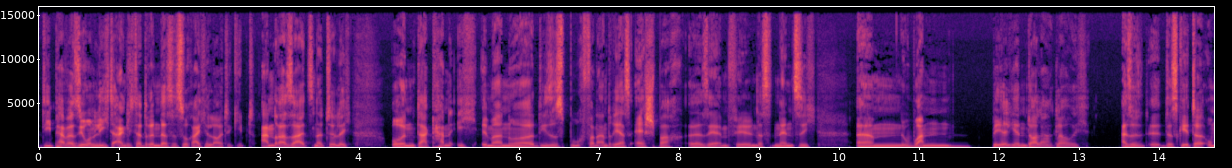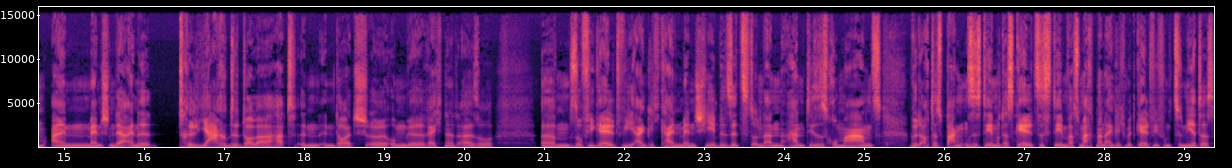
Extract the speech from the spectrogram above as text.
die Perversion liegt eigentlich da drin, dass es so reiche Leute gibt. Andererseits natürlich, und da kann ich immer nur dieses Buch von Andreas Eschbach äh, sehr empfehlen. Das nennt sich ähm, One Billion Dollar, glaube ich. Also äh, das geht da um einen Menschen, der eine Trilliarde Dollar hat, in, in Deutsch äh, umgerechnet. Also ähm, so viel Geld, wie eigentlich kein Mensch je besitzt. Und anhand dieses Romans wird auch das Bankensystem und das Geldsystem, was macht man eigentlich mit Geld, wie funktioniert das,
